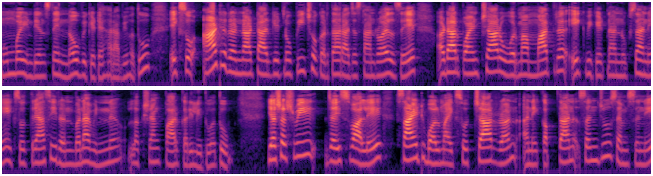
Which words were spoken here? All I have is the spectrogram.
મુંબઈ ઇન્ડિયન્સને નવ વિકેટે હરાવ્યું હતું. એકસો આઠ રનના ટાર્ગેટનો પીછો કરતા રાજસ્થાન રોયલ્સે અઢાર પોઈન્ટ ચાર ઓવરમાં માત્ર એક વિકેટના નુકસાને એકસો ત્ર્યાસી રન બનાવીને લક્ષ્યાંક પાર કરી લીધું હતું. યશસ્વી જયસ્વાલે સાઠ બોલમાં એકસો ચાર રન અને કપ્તાન સંજુ સેમસને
